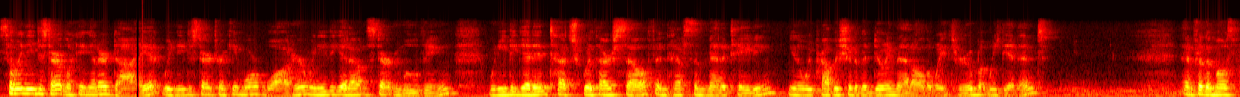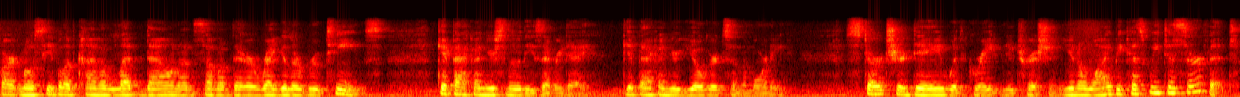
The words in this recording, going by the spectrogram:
So we need to start looking at our diet. We need to start drinking more water. We need to get out and start moving. We need to get in touch with ourselves and have some meditating. You know, we probably should have been doing that all the way through, but we didn't. And for the most part, most people have kind of let down on some of their regular routines. Get back on your smoothies every day. Get back on your yogurts in the morning. Start your day with great nutrition. You know why? Because we deserve it.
